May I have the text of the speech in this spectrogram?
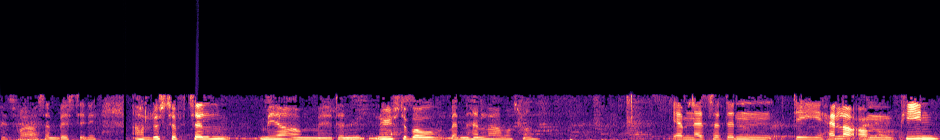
det tror jeg også er den bedste idé. Har du lyst til at fortælle mere om øh, den nyeste bog, hvad den handler om og sådan noget? Jamen altså, den, det handler om pigen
